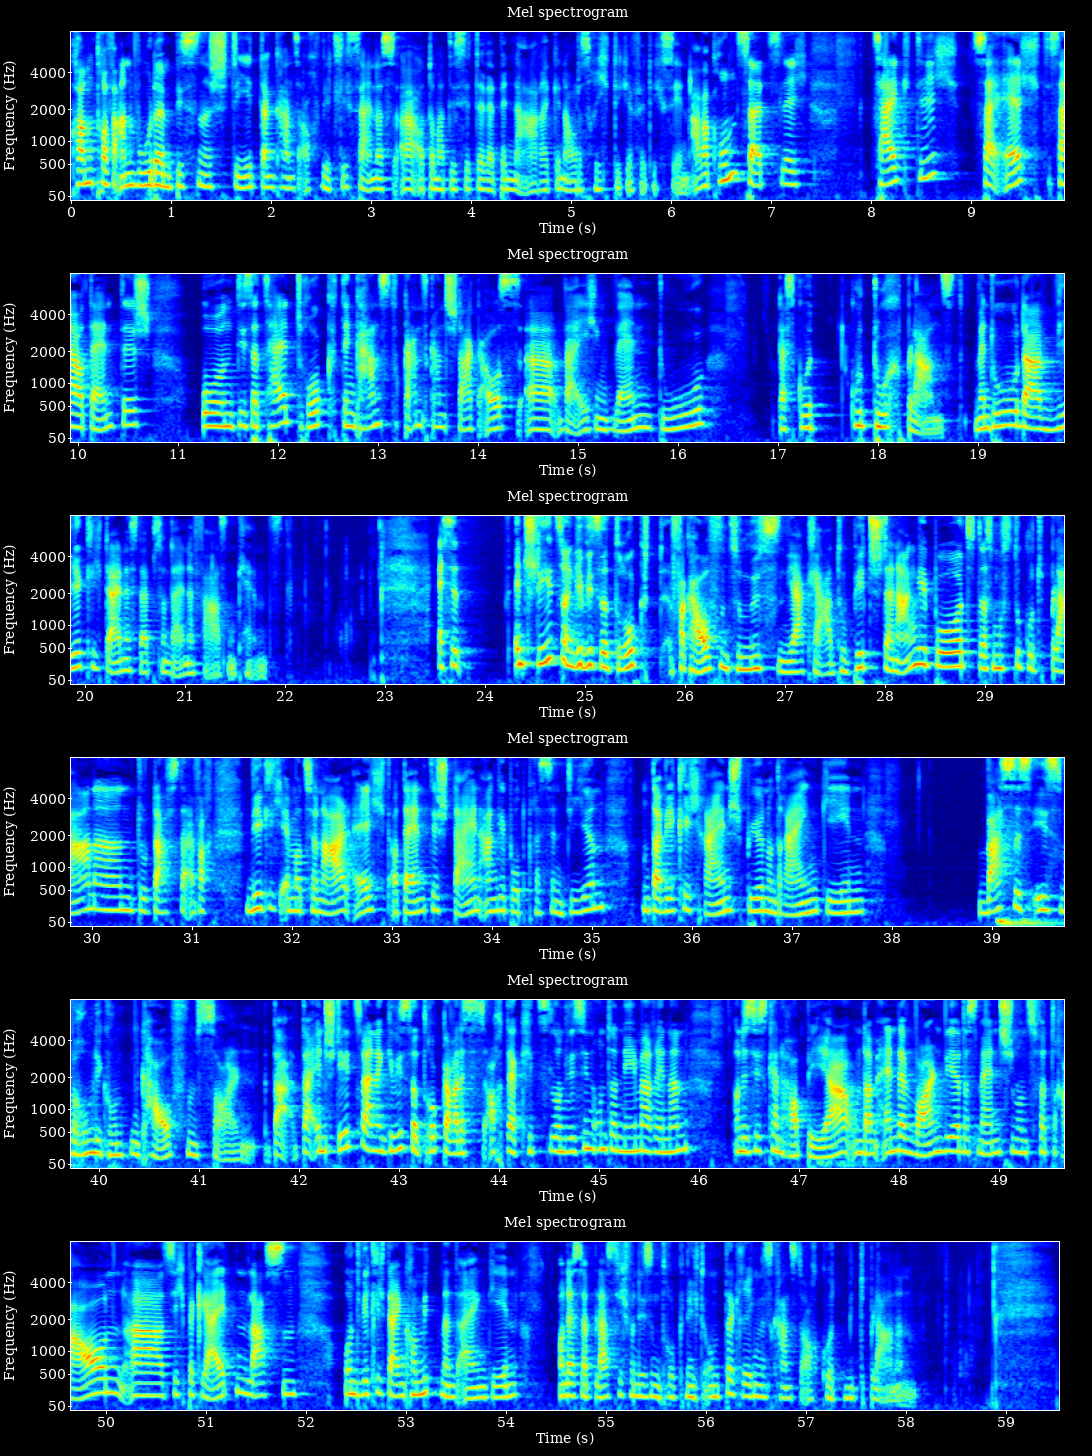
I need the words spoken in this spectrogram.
Kommt drauf an, wo dein Business steht, dann kann es auch wirklich sein, dass äh, automatisierte Webinare genau das Richtige für dich sind. Aber grundsätzlich zeig dich, sei echt, sei authentisch und dieser Zeitdruck, den kannst du ganz, ganz stark ausweichen, wenn du das gut, gut durchplanst, wenn du da wirklich deine Steps und deine Phasen kennst. Es entsteht so ein gewisser Druck, verkaufen zu müssen. Ja klar, du pitchst dein Angebot, das musst du gut planen, du darfst da einfach wirklich emotional, echt, authentisch dein Angebot präsentieren und da wirklich reinspüren und reingehen, was es ist, warum die Kunden kaufen sollen. Da, da entsteht so ein gewisser Druck, aber das ist auch der Kitzel und wir sind Unternehmerinnen und es ist kein Hobby, ja. Und am Ende wollen wir, dass Menschen uns vertrauen, äh, sich begleiten lassen und wirklich dein Commitment eingehen. Und deshalb lass dich von diesem Druck nicht unterkriegen. Das kannst du auch gut mitplanen.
